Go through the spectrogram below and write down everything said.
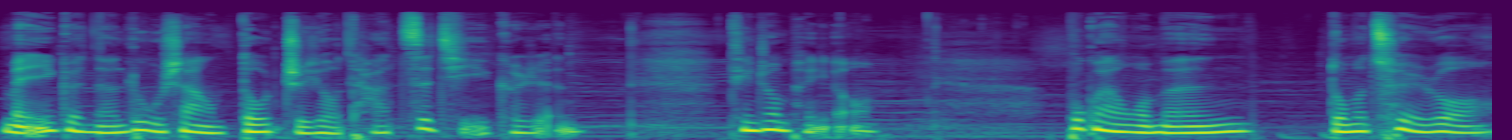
每一个人的路上都只有他自己一个人。听众朋友，不管我们多么脆弱，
